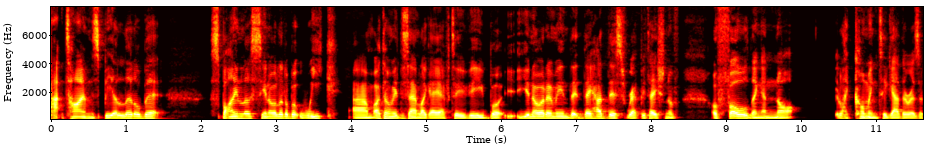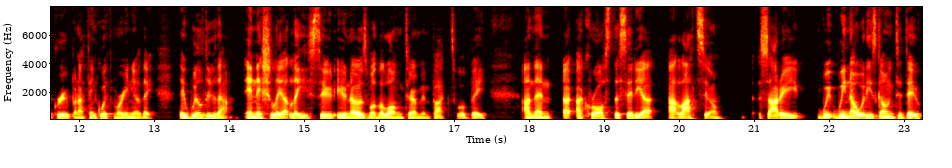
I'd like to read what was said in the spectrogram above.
at times be a little bit spineless, you know, a little bit weak. Um, I don't mean to sound like AFTV, but you know what I mean. They, they had this reputation of of folding and not like coming together as a group. And I think with Mourinho, they they will do that initially, at least. Who, who knows what the long term impact will be? And then uh, across the city at, at Lazio, Sarri we, we know what he's going to do.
